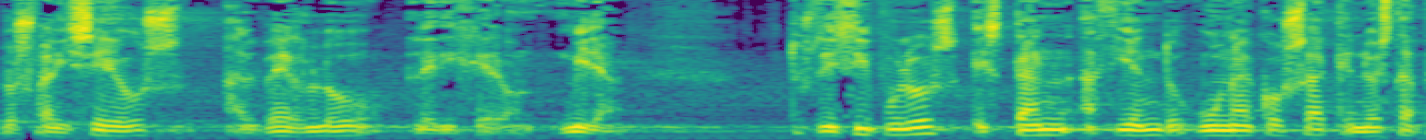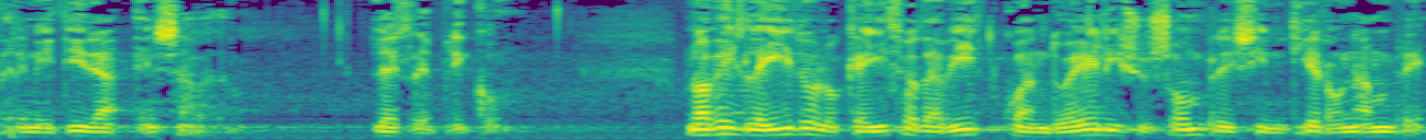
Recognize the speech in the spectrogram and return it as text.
Los fariseos, al verlo, le dijeron, mira, tus discípulos están haciendo una cosa que no está permitida en sábado. Les replicó, ¿no habéis leído lo que hizo David cuando él y sus hombres sintieron hambre?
